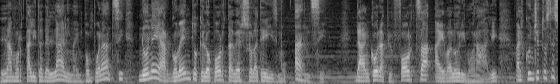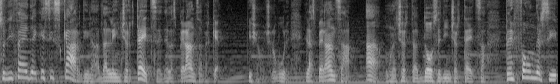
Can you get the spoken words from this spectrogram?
La mortalità dell'anima in Pomponazzi non è argomento che lo porta verso l'ateismo, anzi dà ancora più forza ai valori morali, al concetto stesso di fede che si scardina dalle incertezze della speranza, perché, diciamocelo pure, la speranza ha una certa dose di incertezza, per fondersi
